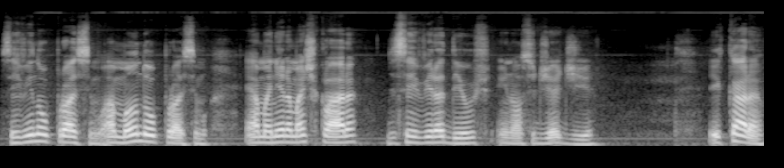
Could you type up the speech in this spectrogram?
Servindo ao próximo, amando ao próximo, é a maneira mais clara de servir a Deus em nosso dia a dia. E cara,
